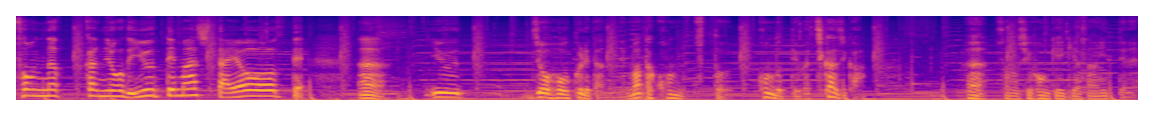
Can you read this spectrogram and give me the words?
そんな感じのこと言ってましたよって。うん。いう情報をくれたんでね。また今度ちょっと今度っていうか近々。うん。そのシフォンケーキ屋さん行ってね。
